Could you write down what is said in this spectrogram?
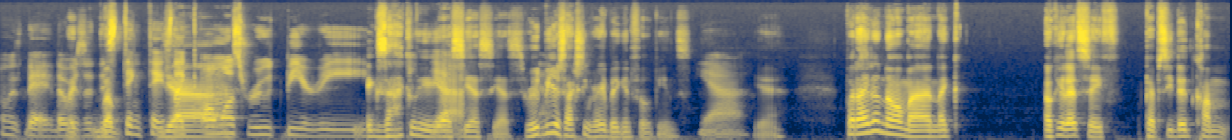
Was there there Like, was a distinct taste, like almost root beery. Exactly. Yes. Yeah. Yes. Yes. Root Yeah. beer is actually very big in Philippines. Yeah. Yeah. But I don't know, man. Like, okay, let's say Pepsi did come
